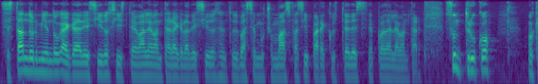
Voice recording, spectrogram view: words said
se están durmiendo agradecidos y se van a levantar agradecidos, entonces va a ser mucho más fácil para que ustedes se puedan levantar. Es un truco ¿ok?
